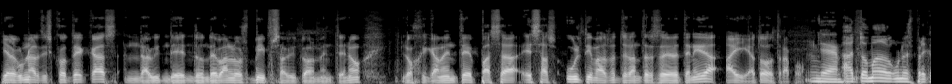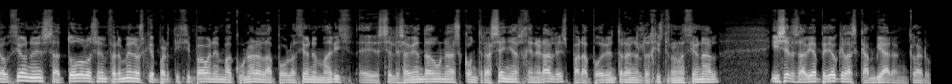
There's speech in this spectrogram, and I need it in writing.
y algunas discotecas de- de- donde van los VIPs habitualmente. ¿no? Lógicamente pasa esas últimas noches antes de ser detenida ahí, a todo trapo. Ha tomado algunas precauciones. A todos los enfermeros que participaban en vacunar a la población en Madrid eh, se les habían dado unas contraseñas generales para poder entrar en el registro nacional y se les había pedido que las cambiaran, claro.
